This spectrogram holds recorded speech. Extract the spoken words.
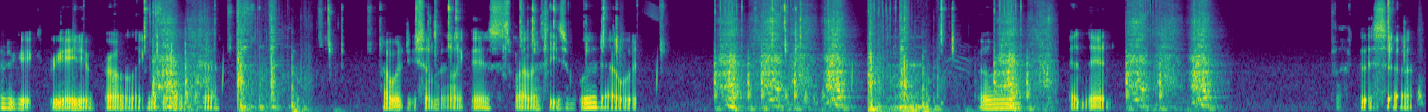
Gotta get creative, bro. Like to. I would do something like this. That's why I left these wood. I would. Boom, and then fuck this up.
